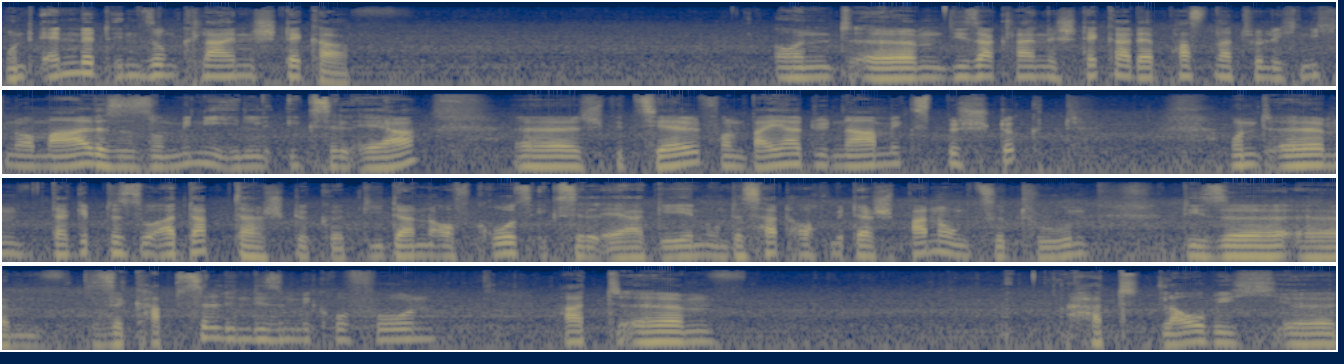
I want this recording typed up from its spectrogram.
und endet in so einem kleinen Stecker. Und ähm, dieser kleine Stecker, der passt natürlich nicht normal. Das ist so ein Mini XLR, äh, speziell von Bayer Dynamics bestückt. Und ähm, da gibt es so Adapterstücke, die dann auf Groß XLR gehen. Und das hat auch mit der Spannung zu tun. Diese, ähm, diese Kapsel in diesem Mikrofon hat, ähm, hat glaube ich, äh,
